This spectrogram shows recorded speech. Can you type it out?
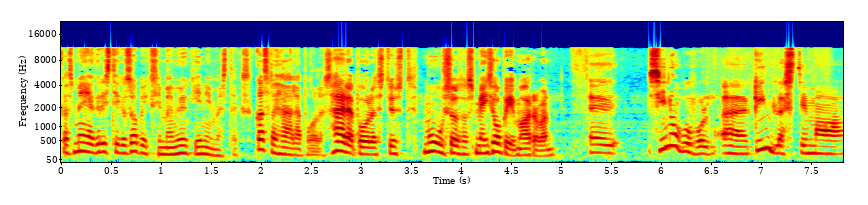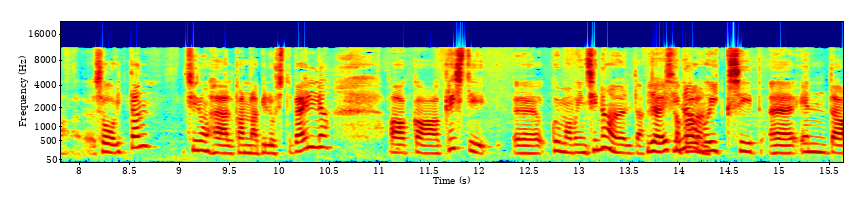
kas meie Kristiga sobiksime müügiinimesteks, kas või hääle poolest? hääle poolest just, muus osas me ei sobi, ma arvan sinu puhul äh, kindlasti ma soovitan, sinu hääl kannab ilusti välja, aga Kristi, äh, kui ma võin sina öelda, sina palun. võiksid äh, enda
